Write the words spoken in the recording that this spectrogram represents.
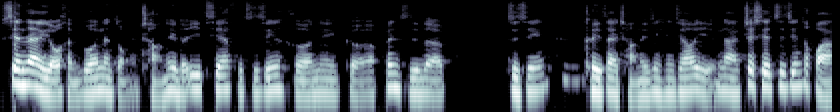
现在有很多那种场内的 ETF 基金和那个分级的基金，可以在场内进行交易。那这些基金的话，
